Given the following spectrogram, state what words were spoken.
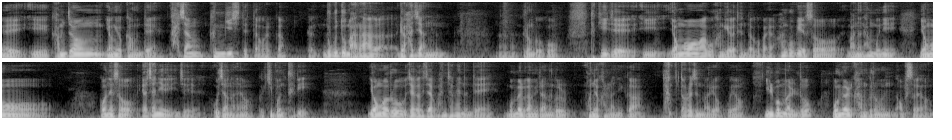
예, 이 감정 영역 가운데 가장 금기시됐다고 할까? 그러니까 누구도 말하려 하지 않는 어, 그런 거고 특히 이제 이 영어하고 관계가 된다고 봐요. 한국에서 많은 학문이 영어권에서 여전히 이제 오잖아요. 그 기본 틀이 영어로 제가 그 작업 한참 했는데 모멸감이라는 걸 번역하려니까 딱 떨어진 말이 없고요. 일본 말도 모멸감 그러면 없어요.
